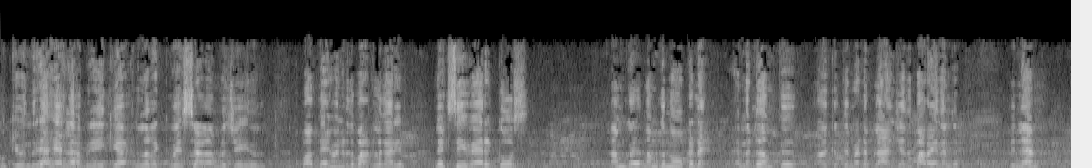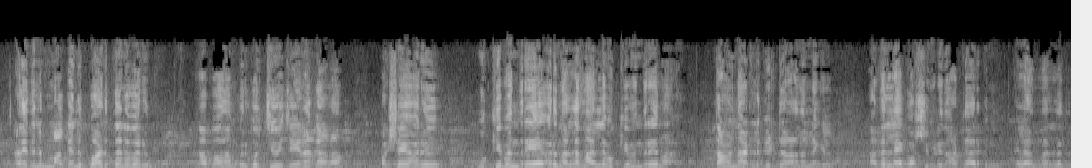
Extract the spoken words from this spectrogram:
മുഖ്യമന്ത്രി ആയാലും അഭിനയിക്കുക എന്നുള്ള റിക്വസ്റ്റാണ് നമ്മൾ ചെയ്യുന്നത്. അപ്പോൾ അദ്ദേഹം എന്റെ അടുത്ത് പറഞ്ഞിട്ടുള്ള കാര്യം let see where it goes നമുക്ക് നമുക്ക് നോക്കട്ടെ. എന്നിട്ട് നമുക്ക് അത് കൃത്യമായിട്ട് പ്ലാൻ ചെയ്യുന്ന പറയുന്നുണ്ട്. പിന്നെ അദ്ദേഹത്തിന്റെ മകനിപ്പോൾ അടുത്ത് തന്നെ വരും. അപ്പോൾ നമുക്കൊരു കൊച്ചു വിജയനെ കാണാം. പക്ഷേ ഒരു മുഖ്യമന്ത്രിയെ ഒരു നല്ല നല്ല മുഖ്യമന്ത്രിയെ തമിഴ്നാട്ടിൽ കിട്ടുകയാണെന്നുണ്ടെങ്കിൽ അതല്ലേ കുറച്ചും കൂടി നാട്ടുകാർക്കും എല്ലാം നല്ലത്.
